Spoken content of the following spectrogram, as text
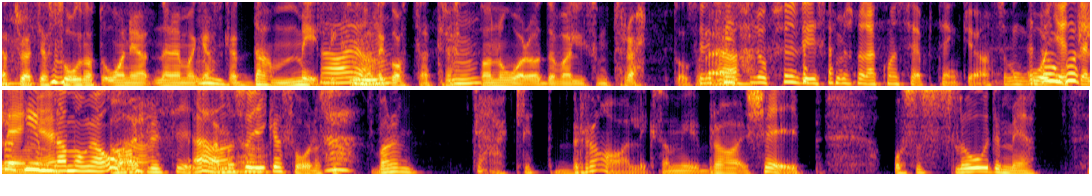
jag tror att jag såg något år när, jag, när den var ganska mm. dammig. Liksom. Ja, ja. Den hade gått så 13 mm. år och det var liksom trött. Och så det finns väl också en risk med sådana koncept tänker jag. Som går De går så himla många år. Ja precis. Ja, men så gick jag så och så var den jäkligt bra, liksom, i bra shape. Och så slog det mig att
